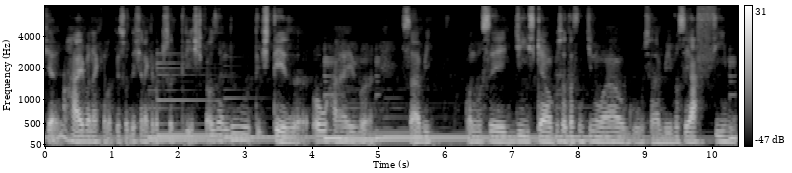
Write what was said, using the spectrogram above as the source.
gerando raiva naquela pessoa, deixando aquela pessoa triste, causando tristeza ou raiva, sabe? quando você diz que a pessoa está sentindo algo, sabe? Você afirma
